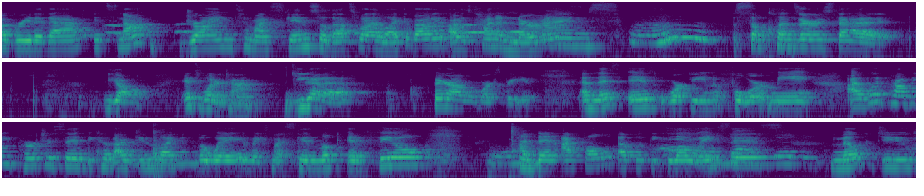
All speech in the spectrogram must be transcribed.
agree to that. It's not drying to my skin, so that's what I like about it. I was kind of nervous. Mm-hmm. Some cleansers that, y'all, it's wintertime. You gotta figure out what works for you. And this is working for me. I would probably purchase it because I do like the way it makes my skin look and feel. And then I followed up with the Glow Oasis Milk Dew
